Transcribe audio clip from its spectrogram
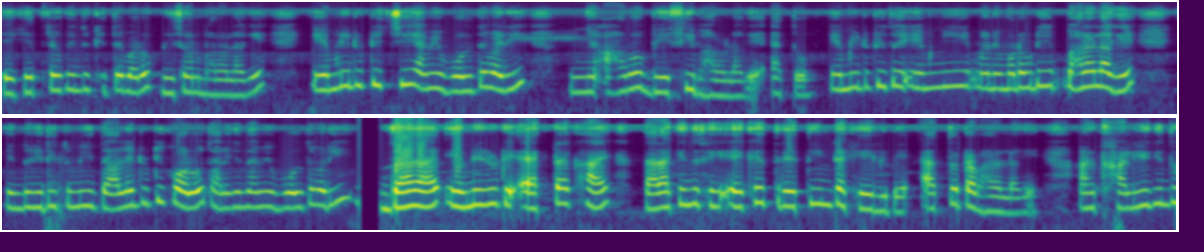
সেক্ষেত্রেও কিন্তু খেতে পারো, ভীষণ ভালো লাগে। এমনি রুটির চেয়ে আমি বলতে পারি আরও বেশি ভালো লাগে, এত। এমনি রুটি তো এমনি মানে মোটামুটি ভালো লাগে, কিন্তু যদি তুমি তালের রুটি করো, তাহলে কিন্তু আমি বলতে পারি, যারা এমনি রুটি একটা খায়, তারা কিন্তু এক্ষেত্রে তিনটা খেয়ে নেবে, এতটা ভালো লাগে। আর খালিও কিন্তু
